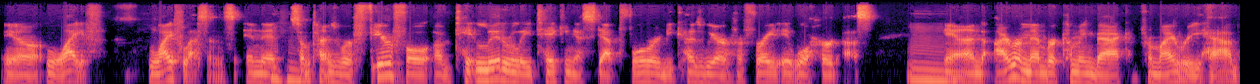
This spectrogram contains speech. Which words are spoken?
you know life life lessons in that mm-hmm. sometimes we're fearful of ta- literally taking a step forward because we are afraid it will hurt us. Mm. And I remember coming back from my rehab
